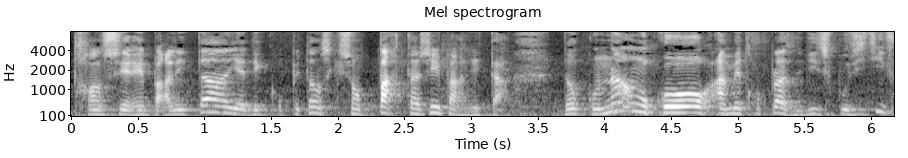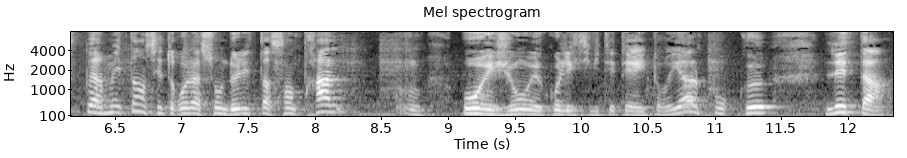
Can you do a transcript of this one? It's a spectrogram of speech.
transférées par l'État, il y a des compétences qui sont partagées par l'État. Donc on a encore à mettre en place des dispositifs permettant cette relation de l'État central aux régions et aux collectivités territoriales pour que l'État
